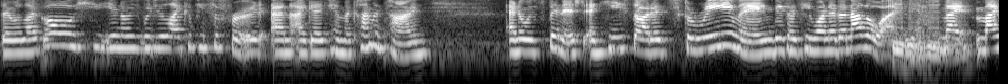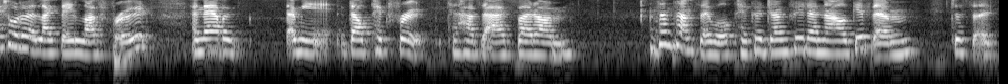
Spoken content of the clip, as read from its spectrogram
they were like, "Oh, you know, would you like a piece of fruit?" And I gave him a clementine and it was finished and he started screaming because he wanted another one mm-hmm, mm-hmm, mm-hmm. my my children like they love fruit and they have a i mean they'll pick fruit to have that but um sometimes they will pick a junk food and i'll give them just a,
